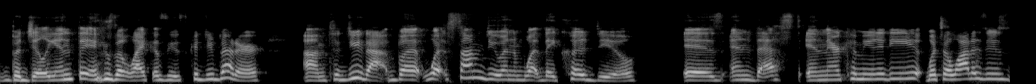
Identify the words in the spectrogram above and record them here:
bajillion things that like Aziz could do better um, to do that. But what some do and what they could do is invest in their community, which a lot of zoos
